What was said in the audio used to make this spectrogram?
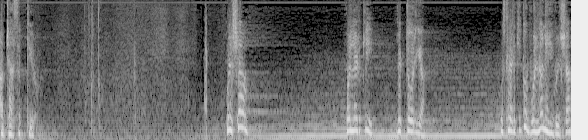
अब जा सकती हो। गुलशा वो लड़की। विक्टोरिया, उस लड़की को भूलना नहीं, गुलशा।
